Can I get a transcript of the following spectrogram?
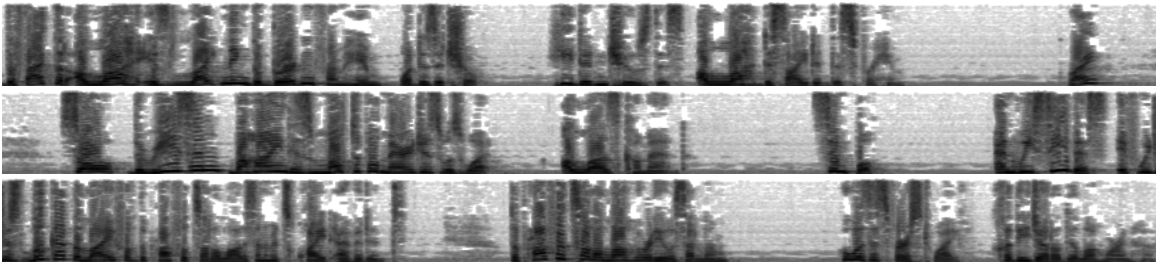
The fact that Allah is lightening the burden from him, what does it show? He didn't choose this. Allah decided this for him. Right? So, the reason behind his multiple marriages was what? Allah's command. Simple. And we see this, if we just look at the life of the Prophet ﷺ, it's quite evident. The Prophet ﷺ, who was his first wife? Khadija radiallahu anha.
